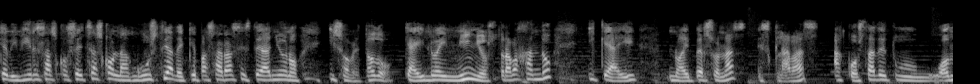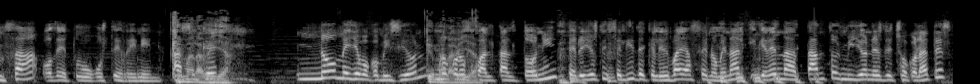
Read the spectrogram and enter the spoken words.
que vivir esas cosechas con la angustia de qué pasará si este año o no. Y sobre todo, que ahí no hay niños trabajando y que ahí no hay personas esclavas a costa de tu onza o de tu gustirrinín. Qué Así maravilla. que no me llevo comisión, no conozco al tal Tony, pero yo estoy feliz de que les vaya fenomenal y que venda tantos millones de chocolates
